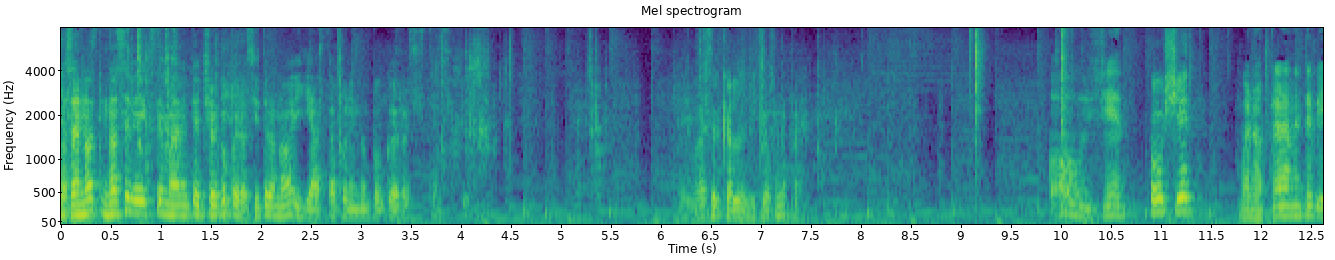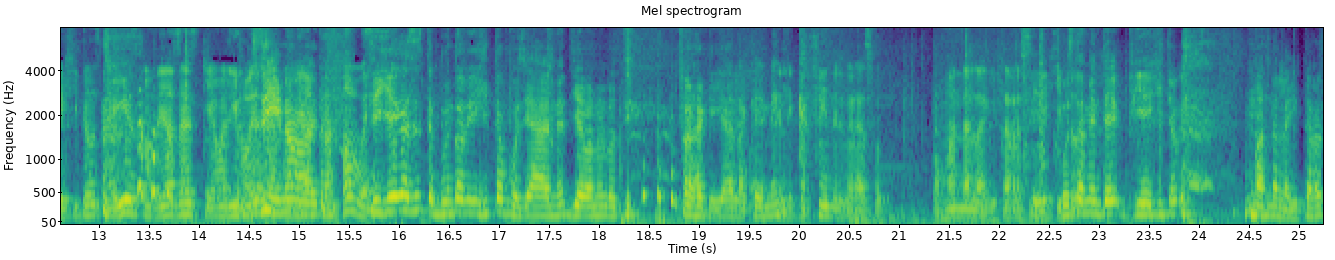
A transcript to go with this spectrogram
O sea, no, no se ve extremadamente choco, pero sí tronó y ya está poniendo un poco de resistencia. Eh, voy a acercarle el micrófono para. Oh shit. Oh shit. Bueno, claramente viejitos, ahí es cuando ya sabes que ya valió Sí, no, si llegas a este punto viejito, pues ya llévanoslo para que ya la quemen. Que le cambien el brazo, o manda la guitarra sí, Justamente viejito, manda la guitarra.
